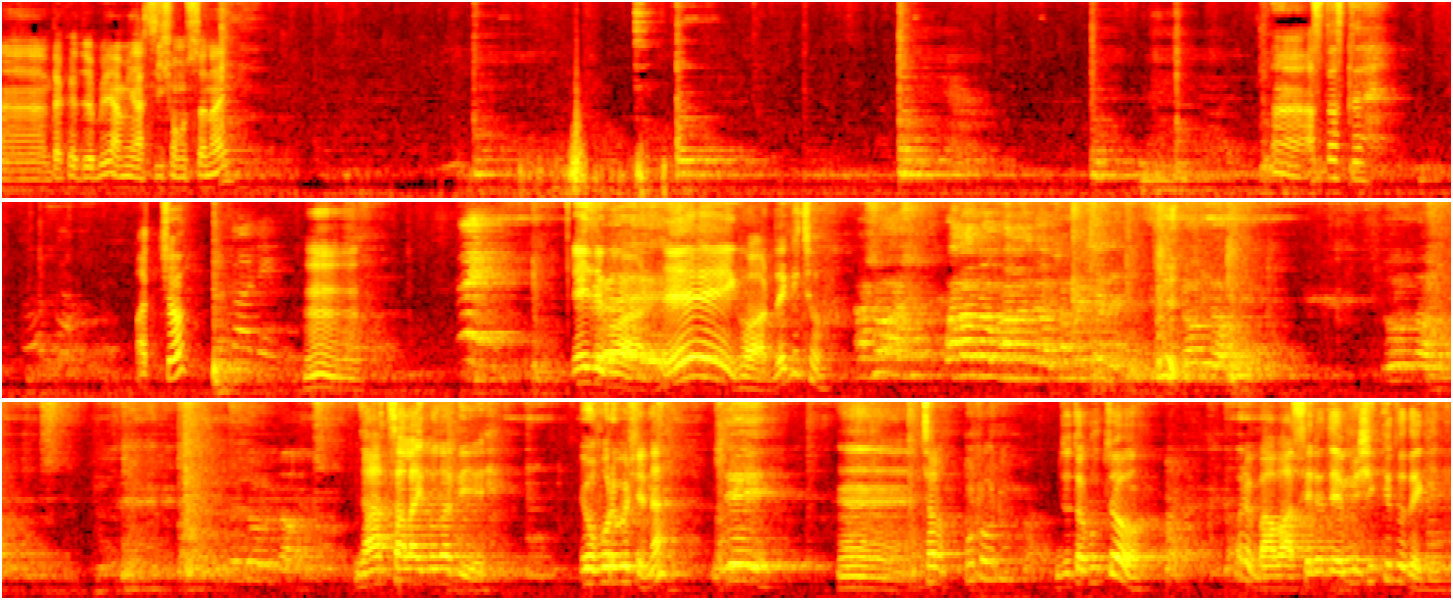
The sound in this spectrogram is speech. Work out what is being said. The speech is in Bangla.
হ্যাঁ দেখা যাবে আমি আসছি সমস্যা নাই। হ্যাঁ আস্তে আস্তে। পাচ্ছ? হুম। এই যে ঘর এই ঘর দেখেছ? আসো আসো জাহাজ চালাই কোথা দিয়ে? এ ওপরে বসে না? জি। হ্যাঁ। চলো ওঠো ওঠো জুতা খুঁজছো আরে বাবা ছেলে তো এমনি শিক্ষিত দেখি।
